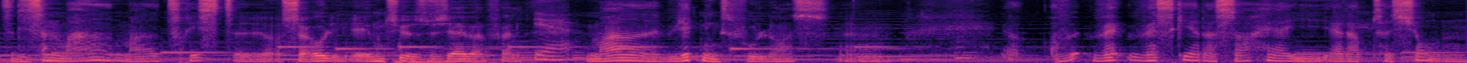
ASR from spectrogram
Så det er sådan meget, meget trist øh, og sørgeligt eventyr, synes jeg i hvert fald. Ja. Meget virkningsfuldt også. Øh, og hvad, hvad sker der så her i adaptationen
